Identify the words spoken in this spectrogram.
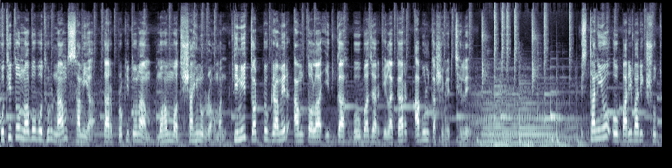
কথিত নববধূর নাম সামিয়া, তার প্রকৃত নাম মোহাম্মদ শাহিনুর রহমান। তিনি চট্টগ্রামের আমতলা ঈদগাহ বৌবাজার এলাকার আবুল কাশেমের ছেলে। স্থানীয় ও পারিবারিক সূত্র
